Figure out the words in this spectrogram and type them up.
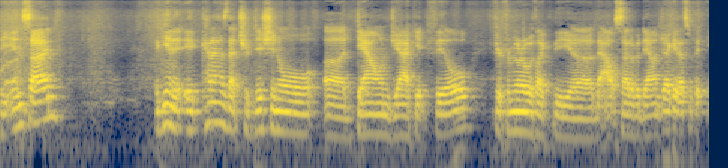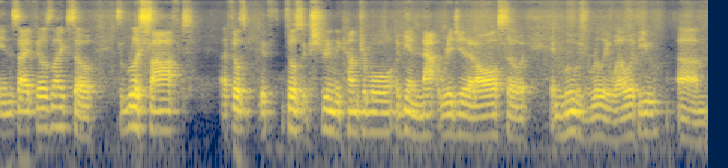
the inside, again, it, it kind of has that traditional uh, down jacket feel. If you're familiar with like the uh, the outside of a down jacket, that's what the inside feels like. So it's really soft. It feels it feels extremely comfortable. Again, not rigid at all, so it moves really well with you. Um,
